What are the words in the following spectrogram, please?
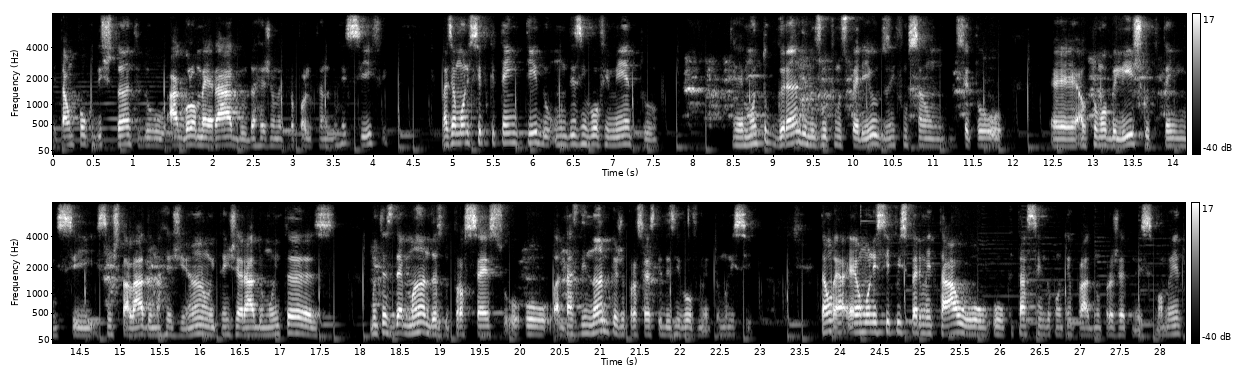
Está um pouco distante do aglomerado da região metropolitana do Recife, mas é um município que tem tido um desenvolvimento é, muito grande nos últimos períodos em função do setor é, automobilístico que tem se, se instalado na região e tem gerado muitas, muitas demandas do processo, ou, ou das dinâmicas do processo de desenvolvimento do município. Então, é, é um município experimental, o que está sendo contemplado no projeto nesse momento,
